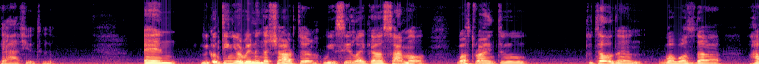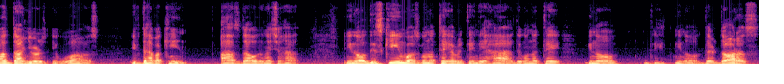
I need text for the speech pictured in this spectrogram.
they ask you to do. And we continue reading the charter. We see like uh, Samuel was trying to to tell them what was the how dangerous it was if they have a king, as the other nation had. You know, this king was gonna take everything they had. They're gonna take, you know, the, you know their daughters.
